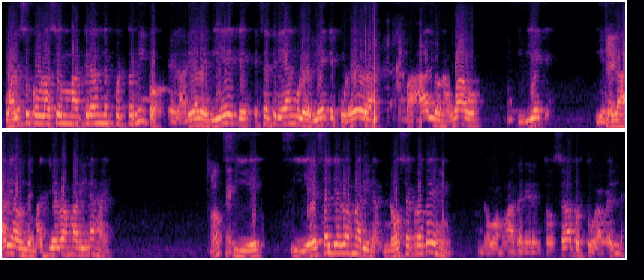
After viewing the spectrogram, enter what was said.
¿Cuál es su población más grande en Puerto Rico? El área de Vieque, ese triángulo de Vieque, Culebra, Fajardo, Nahuabo y Vieques. Y es el área donde más hierbas marinas hay. Si, si esas hierbas marinas no se protegen, no vamos a tener entonces la tortuga verde.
